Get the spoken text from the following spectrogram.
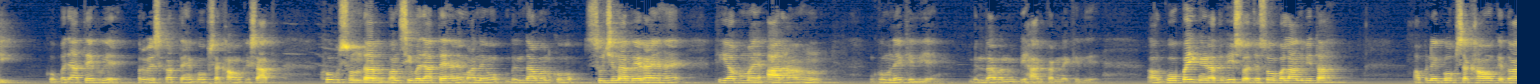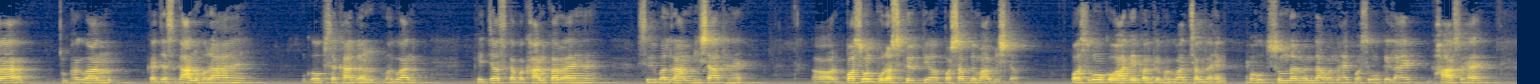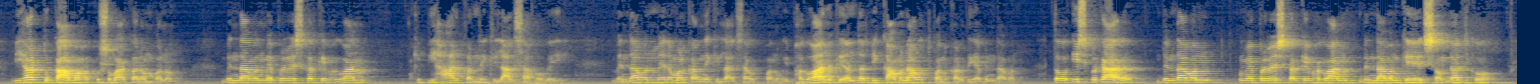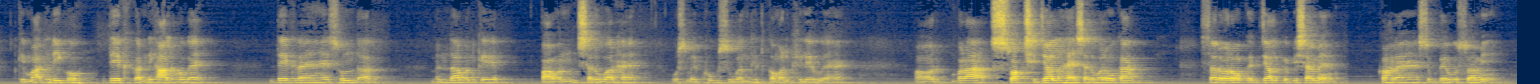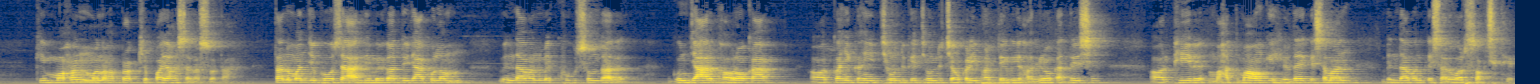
को बजाते हुए प्रवेश करते हैं गोप सखाओं के साथ। खूब सुंदर बंसी बजाते हैं। माने वृंदावन को सूचना दे रहे हैं कि अब मैं आ रहा हूँ घूमने के लिए, वृंदावन में बिहार करने के लिए। और गोपई गिणत भी स्वजसो बलान्वित। अपने गोप सखाओं के द्वारा भगवान का जसगान हो रहा है। गोप सखागण भगवान के जस का बखान कर रहे हैं। श्री बलराम भी साथ हैं और पशु पुरस्कृत्य पशव्य माविष्ट। पशुओं को आगे करके भगवान चल रहे हैं। बहुत सुंदर वृंदावन है, पशुओं के लायक घास है। बिहर तु काम कुसुमा करम बनम वृंदावन में प्रवेश करके भगवान की बिहार करने की लालसा हो गई। वृंदावन में रमण करने की लालसा उत्पन्न हुई। भगवान के अंदर भी कामना उत्पन्न कर दिया वृंदावन। तो इस प्रकार वृंदावन में प्रवेश करके भगवान वृंदावन के सौंदर्य को, के माधुरी को देख कर निहाल हो गए। देख रहे हैं सुंदर। वृंदावन के पावन सरोवर है। उसमें खूब सुगंधित कमल खिले हुए हैं और बड़ा स्वच्छ जल है सरोवरों का। सरोवरों के जल के विषय में कह रहे हैं सुखदेव गोस्वामी कि मोहन मन प्रख्य पय सरस्वता। तन मंज घोषा लिमृग द्विजाकुलम। वृंदावन में खूब सुंदर गुंजार भौरों का और कहीं कहीं झुंड के झुंड चौकड़ी भरते हुए हरिणों का दृश्य। और फिर महात्माओं के हृदय के समान वृंदावन के सरोवर स्वच्छ थे।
